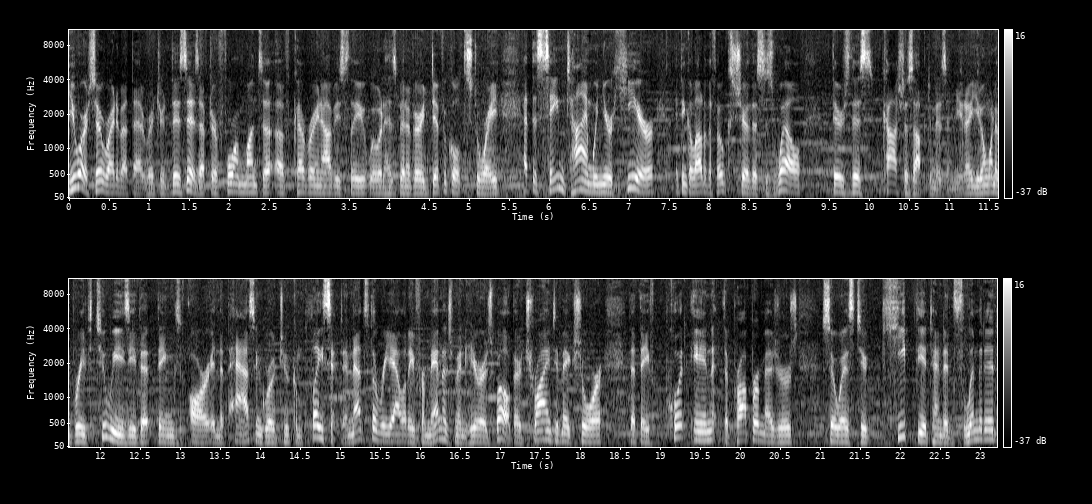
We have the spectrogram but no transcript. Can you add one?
You are so right about that, Richard. This is, after four months of covering, obviously, what has been a very difficult story. At the same time, when you're here, I think a lot of the folks share this as well. There's this cautious optimism. You know, you don't want to breathe too easy that things are in the past and grow too complacent. And that's the reality for management here as well. They're trying to make sure that they've put in the proper measures so as to keep the attendance limited,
